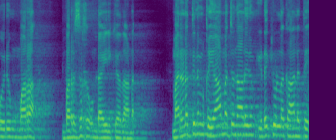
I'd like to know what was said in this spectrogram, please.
ഒരു മറ ബർസഹ് ഉണ്ടായിരിക്കുന്നതാണ്. മരണത്തിനും ഖിയാമത്ത് നാളിനും ഇടയ്ക്കുള്ള കാലത്തെ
